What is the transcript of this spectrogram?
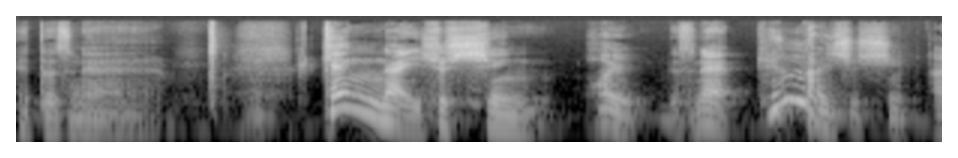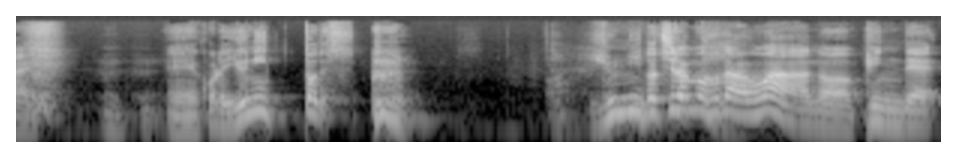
えっとですね県内出身はい。ですね。県内出身。はい、えーこれユニットです。あユニットどちらも普段はあのピンで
